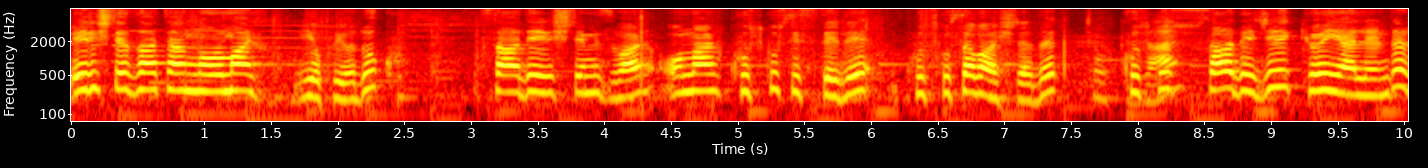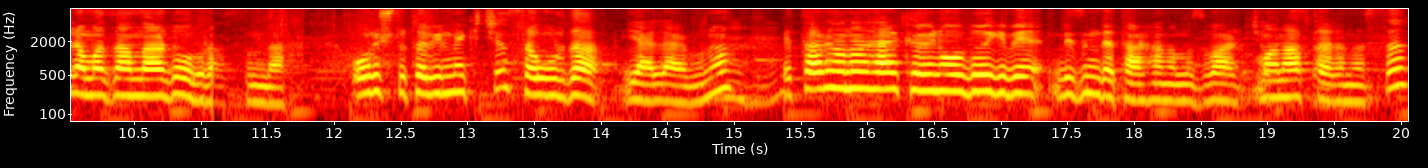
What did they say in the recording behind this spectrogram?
Erişte zaten normal yapıyorduk. Sade eriştemiz var. Onlar kuskus istedi. Kuskusa başladık. Çok güzel. Kuskus sadece köy yerlerinde Ramazanlarda olur aslında. Oruç tutabilmek için savurda yerler bunu. E, tarhana her köyün olduğu gibi bizim de tarhanamız var. Manav güzel. tarhanası.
